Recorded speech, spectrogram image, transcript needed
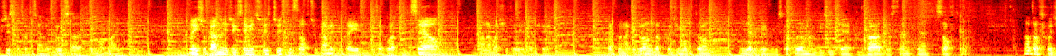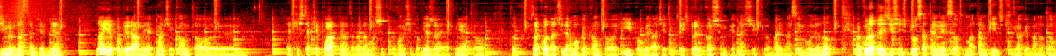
wszystko co chcemy, plusa, mobile. No i szukamy, jeżeli chcemy mieć czysty soft, szukamy tutaj zakładki SEO, ona właśnie tutaj tak, się, tak ona wygląda, wchodzimy w to i jakby wyskakują nam, widzicie, dwa dostępne softy. No to wchodzimy w następnie, no i je pobieramy, jak macie konto, jakieś takie płatne, no to wiadomo, szybko Wam się pobierze, jak nie, to, to zakładacie darmowe konto i pobieracie tutaj z prędkością 15 KB na sekundę. No akurat to jest 10+, plus, a ten soft ma tam 5 GB chyba, no to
